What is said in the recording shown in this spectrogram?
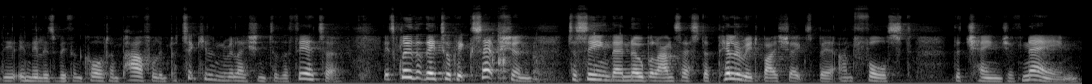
the, in the Elizabethan court and powerful in particular in relation to the theatre, it's clear that they took exception to seeing their noble ancestor pilloried by Shakespeare and forced the change of name.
